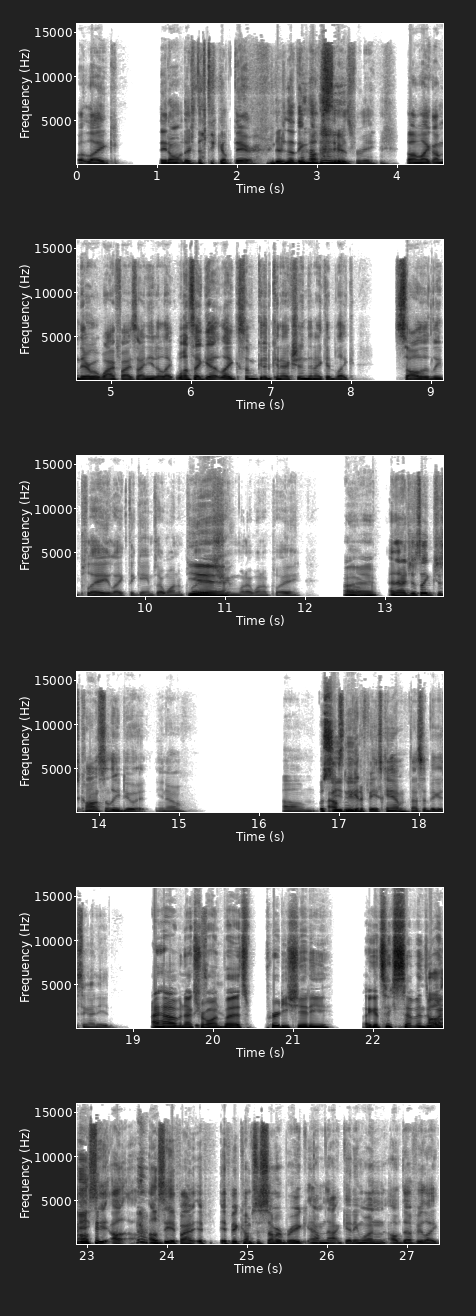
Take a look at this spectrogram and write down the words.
But like they don't there's nothing up there. there's nothing upstairs for me. So I'm like I'm there with Wi-Fi. So I need to like once I get like some good connection, then I could like solidly play like the games I want to play, Yeah. stream what I want to play. All Um, right. And then I just like just constantly do it, you know? Um We'll I also see, need to get a face cam. That's the biggest thing I need. I have an extra one, but it's pretty shitty. Like it's like seven I'll. I'll see I'll, I'll see if I if if it comes to summer break and I'm not getting one, I'll definitely like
